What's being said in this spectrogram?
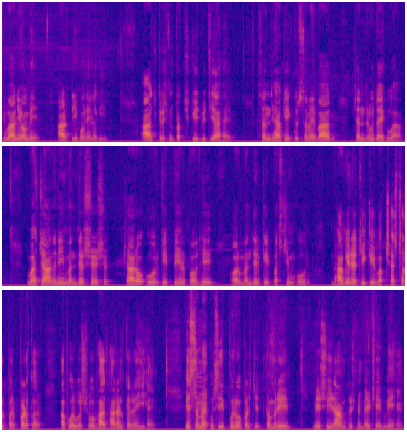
शिवालयों में आरती होने लगी। आज कृष्ण पक्ष की द्वितीया है। संध्या के कुछ समय बाद चंद्रोदय हुआ। वह चांदनी मंदिर शीर्ष चारों ओर के पेड़ पौधे और मंदिर के पश्चिम ओर भागीरथी के वक्षस्थल पर पड़कर अपूर्व शोभा धारण कर रही है। इस समय उसी पूर्व परिचित कमरे में श्री रामकृष्ण बैठे हुए हैं।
